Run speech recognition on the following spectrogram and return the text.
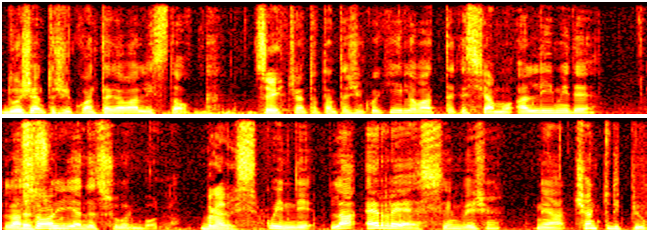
250 cavalli stock, Sì, 185 kW che siamo al limite, la Del soglia Superbollo. del superbollo. bravissimo. Quindi la RS invece ne ha 100 di più.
